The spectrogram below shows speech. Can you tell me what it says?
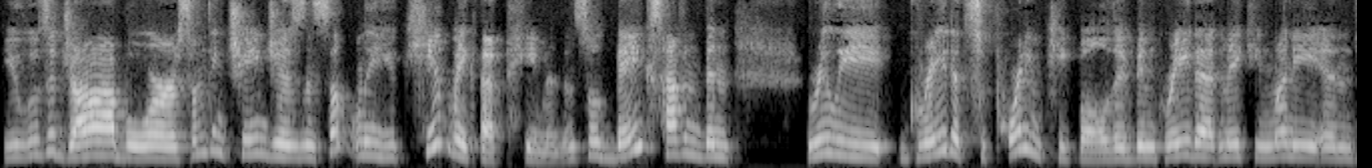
you lose a job or something changes and suddenly you can't make that payment. And so banks haven't been really great at supporting people. They've been great at making money and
